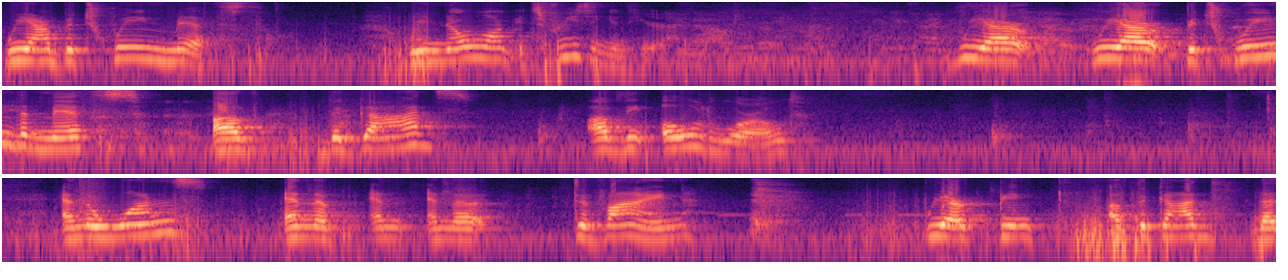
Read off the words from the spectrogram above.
We are between myths. We no longer, it's freezing in here. We are, we are between the myths of the gods of the old world and the ones and the, and, and the divine. We are being of the God, the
